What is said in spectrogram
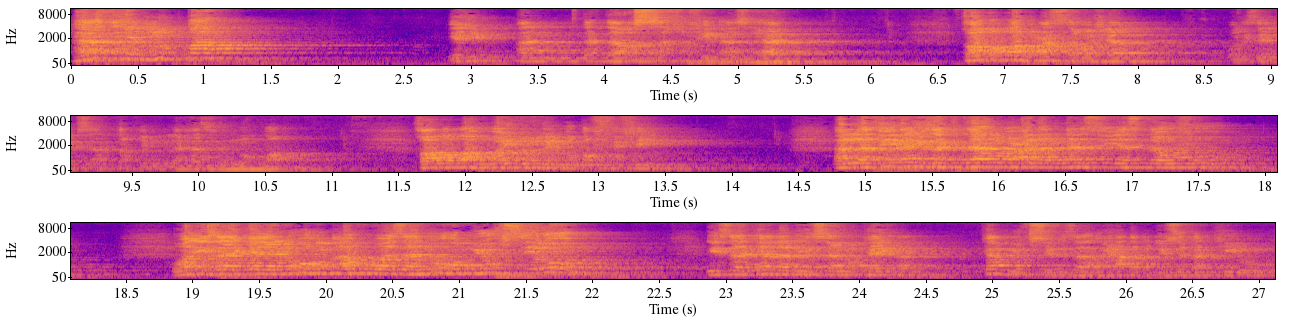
هذه النقطة يجب أن تترسخ في الأذهان قال الله عز وجل ولذلك سأنتقل إلى هذه النقطة قال الله ويل للمطففين. الذين إذا اكتالوا على الناس يستوفون. وإذا كالوهم أو وزنوهم يخسرون. إذا كان الإنسان كيلا كم يخسر إذا حدا بده يزيد كيلو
